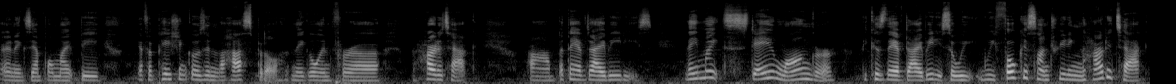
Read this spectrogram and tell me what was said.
An example might be if a patient goes into the hospital and they go in for a heart attack, um, but they have diabetes, they might stay longer because they have diabetes. So we, we focus on treating the heart attack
